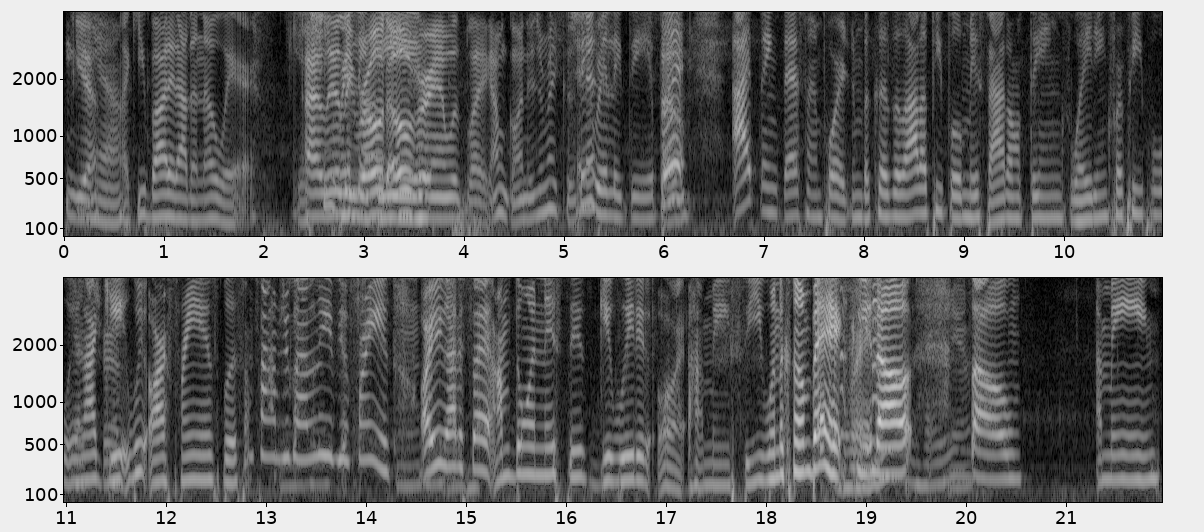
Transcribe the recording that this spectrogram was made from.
yeah. yeah. Like you bought it out of nowhere. Yeah, I literally really rolled did. over and was like, "I'm going to Jamaica." She really did. So- But I think that's important because a lot of people miss out on things waiting for people. And I true. get we are friends, but sometimes you mm-hmm. gotta leave your friends. Mm-hmm. Or you gotta say, I'm doing this, this, get with it, or I mean, see you when to come back, you Right. know? Yeah. So I mean,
